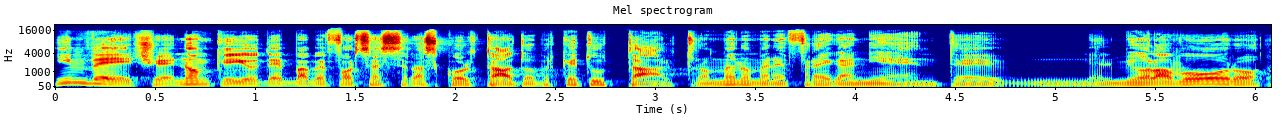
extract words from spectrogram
Invece, non che io debba per forza essere ascoltato, perché tutt'altro, a me non me ne frega niente. Nel mio lavoro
